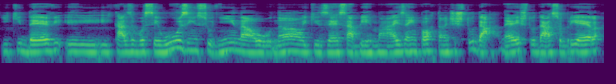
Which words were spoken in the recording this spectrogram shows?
e que deve, e, e, caso você use insulina ou não e quiser saber mais, é importante estudar, né? Estudar sobre ela,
